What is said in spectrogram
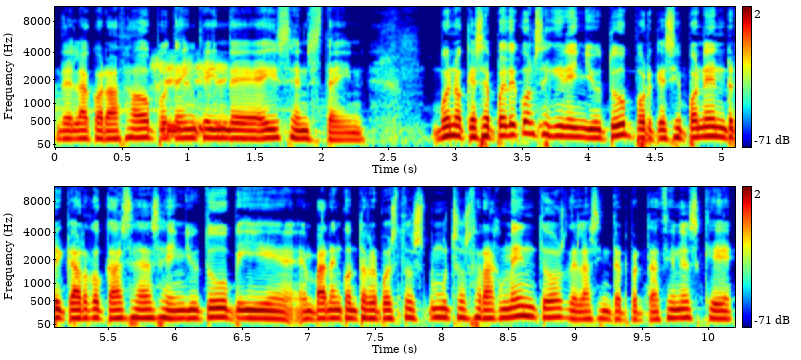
del acorazado Potenkin de Eisenstein. Bueno, que se puede conseguir en YouTube, porque si ponen Ricardo Casas en YouTube y eh, van a encontrar puestos muchos fragmentos de las interpretaciones que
